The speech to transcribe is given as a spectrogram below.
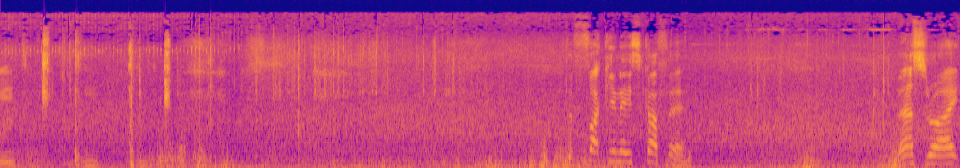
Um, the fucking Ace Cafe. That's right.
